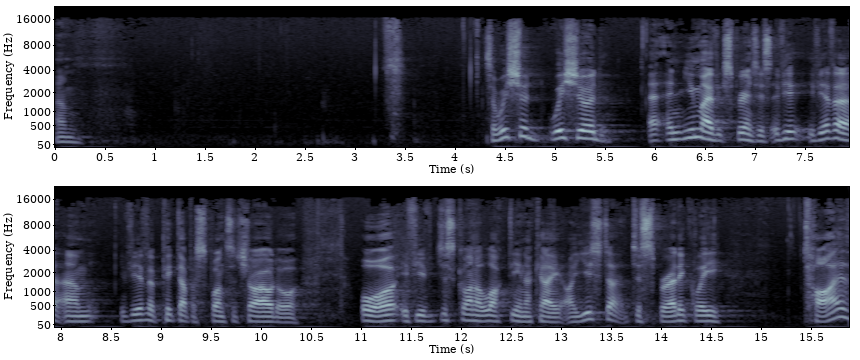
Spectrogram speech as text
Um, so we should, we should, and you may have experienced this. If you, if you ever um, if you ever picked up a sponsored child or, or if you've just kind of locked in, okay, I used to just sporadically tithe,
